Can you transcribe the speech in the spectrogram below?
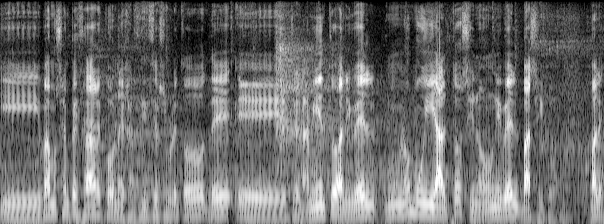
Y vamos a empezar con ejercicios sobre todo de eh, entrenamiento a nivel no muy alto, sino un nivel básico. ¿vale?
